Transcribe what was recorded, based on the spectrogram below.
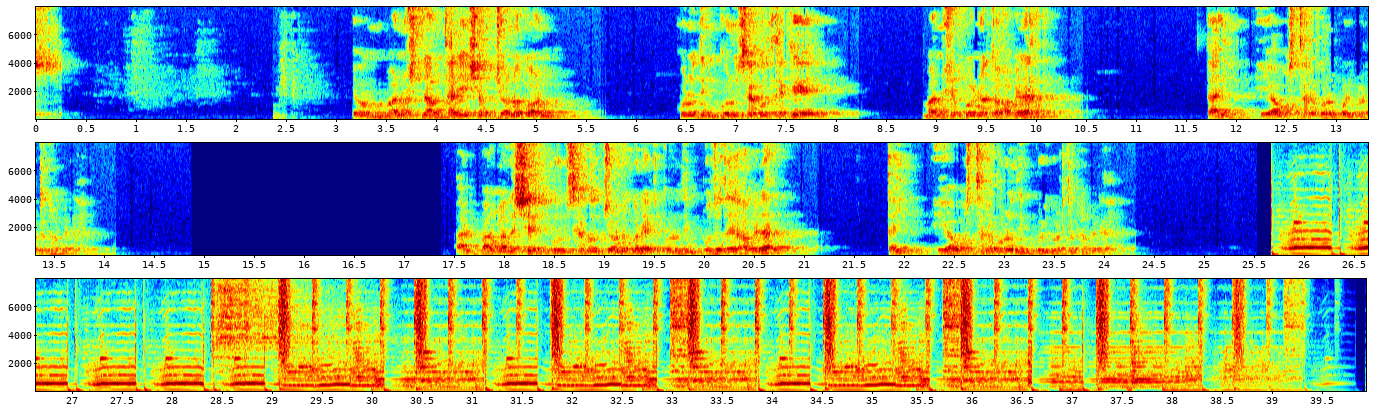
এবং মানুষ নামধারী এইসব জনগণ কোনোদিন গরু, ছাগল থেকে মানুষে পরিণত হবে না। তাই এই অবস্থারও কোনো পরিবর্তন হবে না। আর বাংলাদেশের গরু, ছাগল জনগণের কোনোদিন বোঝোদয় হবে না। তাই এই অবস্থারও কোনোদিন পরিবর্তন হবে না।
